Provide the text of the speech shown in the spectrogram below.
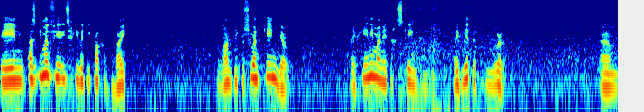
En as iemand vir jou iets gee wat jy kan gebruik, want die persoon ken jou. Hy gee nie maar net 'n geskenk nie. Hy weet wat jy nodig het. Ehm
